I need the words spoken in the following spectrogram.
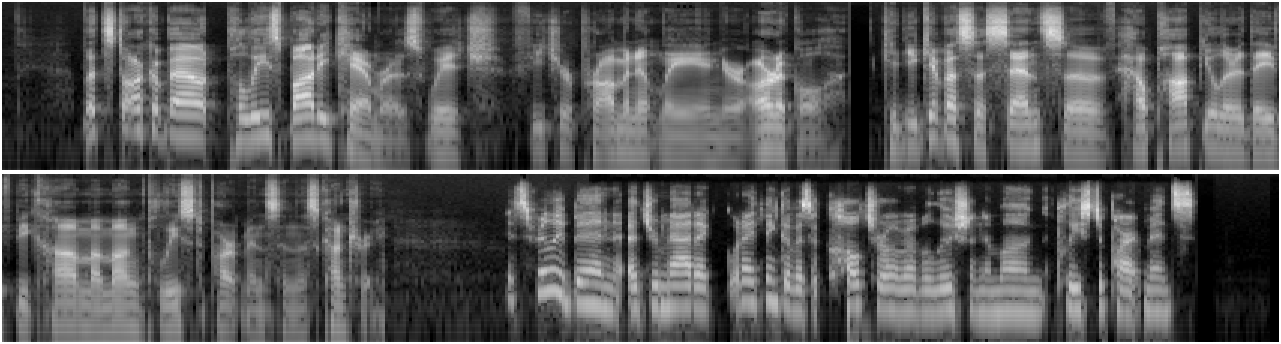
Let's talk about police body cameras, which feature prominently in your article. Can you give us a sense of how popular they've become among police departments in this country? It's really been a dramatic, what I think of as a cultural revolution among police departments.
